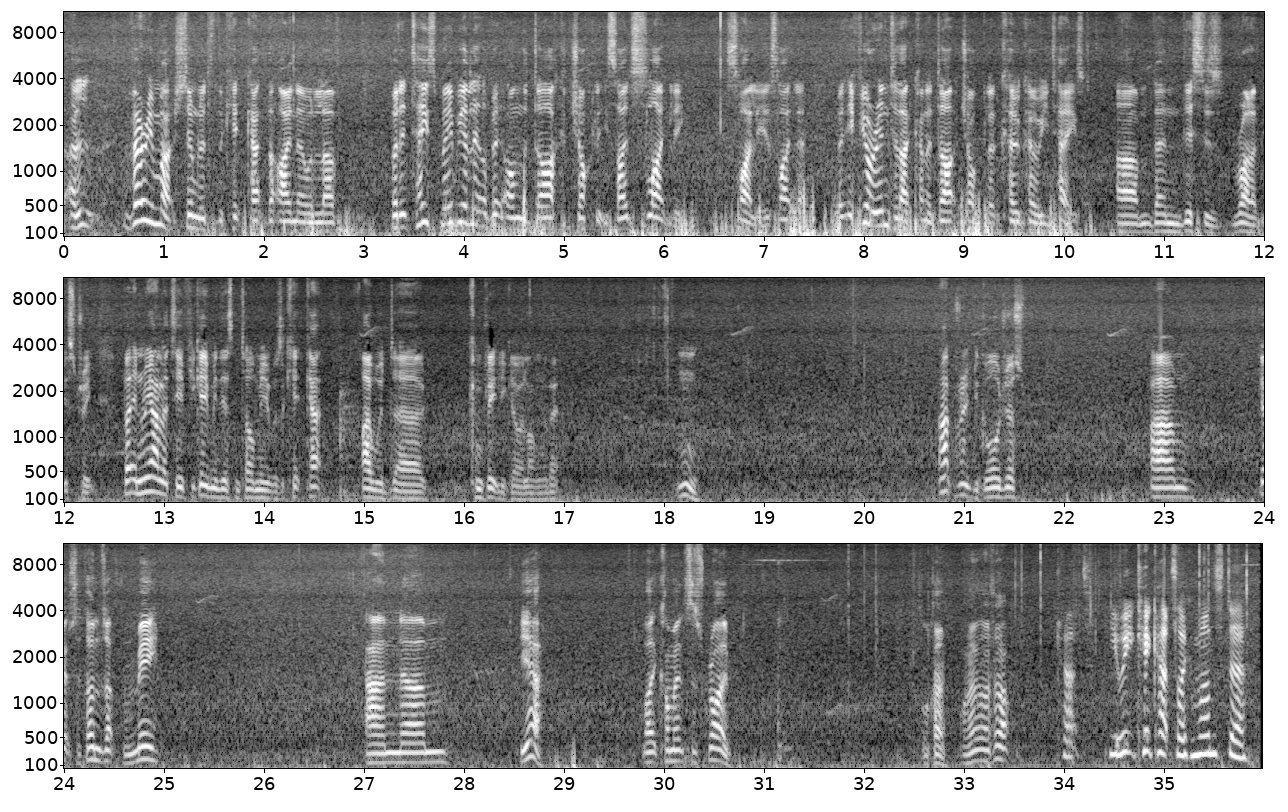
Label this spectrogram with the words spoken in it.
very much similar to the Kit Kat that I know and love, but it tastes maybe a little bit on the darker chocolatey side, slightly, slightly, it's that. But if you're into that kind of dark chocolate cocoa-y taste, um, then this is right up your street. But in reality, if you gave me this and told me it was a Kit Kat, I would uh, completely go along with it. Mmm. Absolutely gorgeous. Um, gets a thumbs up from me. And um, yeah, like, comment, subscribe. Okay, I think that's it. Cat. You eat Kit Kats like a monster.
